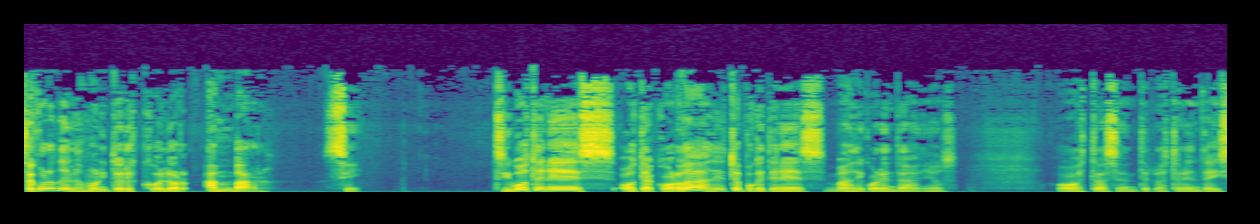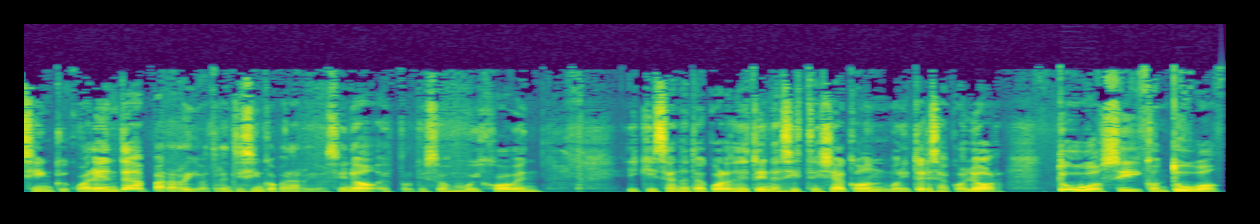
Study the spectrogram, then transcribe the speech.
¿Se acuerdan de los monitores color ámbar? Sí. Si vos tenés, o te acordás de esto porque tenés más de 40 años, o estás entre los 35 y 40 para arriba, 35 para arriba. Si no, es porque sos muy joven y quizás no te acuerdas de esto y naciste ya con monitores a color. Tubo, sí, con tubo,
